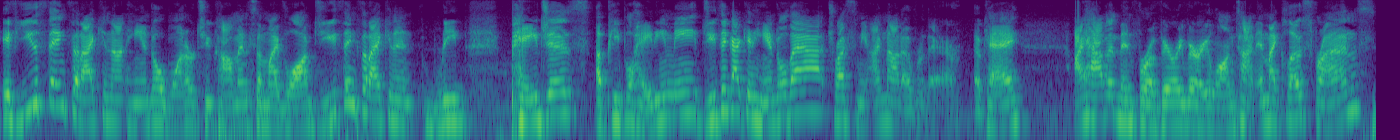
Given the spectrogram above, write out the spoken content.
If you think that I cannot handle one or two comments on my vlog, do you think that I can read pages of people hating me? Do you think I can handle that? Trust me, I'm not over there, okay? I haven't been for a very, very long time. And my close friends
